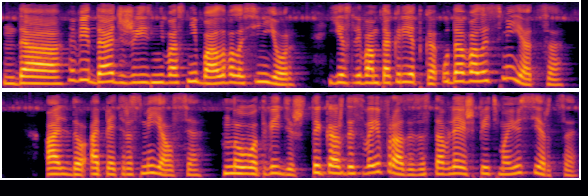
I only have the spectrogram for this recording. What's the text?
«Да, видать, жизнь вас не баловала, сеньор, если вам так редко удавалось смеяться». Альдо опять рассмеялся. «Ну вот, видишь, ты каждой своей фразой заставляешь петь мое сердце».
